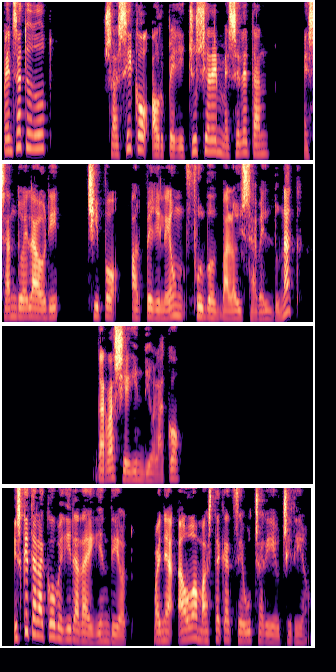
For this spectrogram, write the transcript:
Pentsatu dut, sasiko aurpegitxusiaren meseletan, esan duela hori, txipo aurpegileun futbol baloi zabeldunak. Garrasi egin diolako. Izketarako begirada egin diot, baina haua mastekatze utxari eutxi dio.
